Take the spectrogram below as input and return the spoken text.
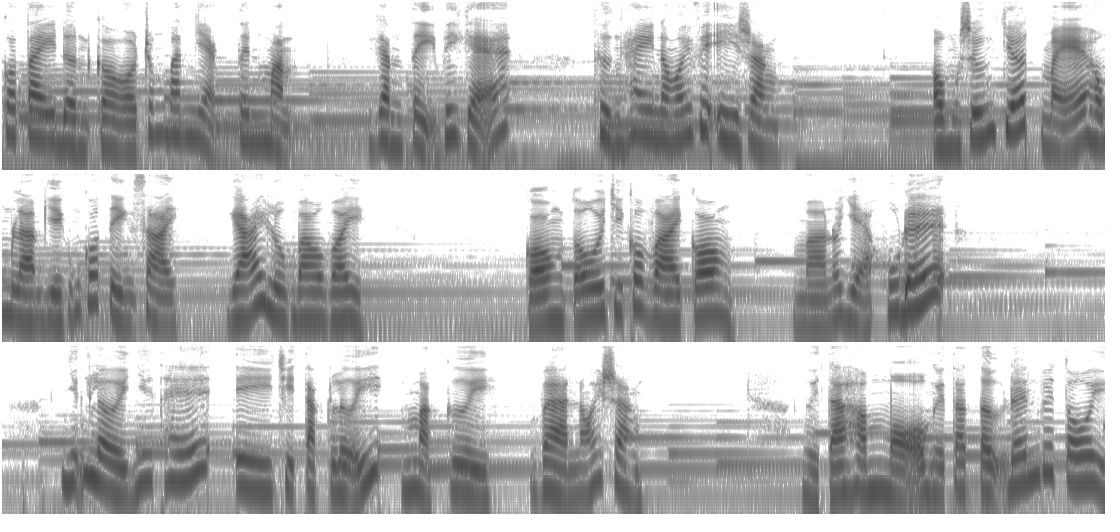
Có tay đờn cò trong ban nhạc tên Mạnh, ganh tị với gã, thường hay nói với y rằng Ông sướng chết mẹ không làm gì cũng có tiền xài, gái luôn bao vây. Còn tôi chỉ có vài con, mà nó già khu đế. Những lời như thế, y chỉ tặc lưỡi mà cười và nói rằng Người ta hâm mộ, người ta tự đến với tôi,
